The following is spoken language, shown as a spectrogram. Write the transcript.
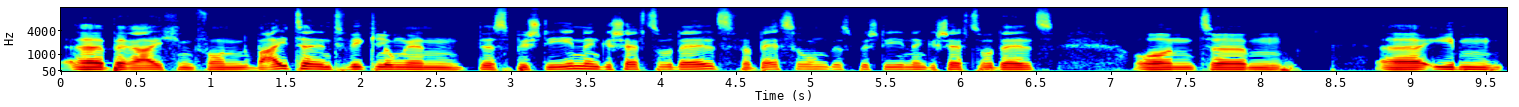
Äh, Bereichen von Weiterentwicklungen des bestehenden Geschäftsmodells, Verbesserung des bestehenden Geschäftsmodells und ähm, äh, eben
